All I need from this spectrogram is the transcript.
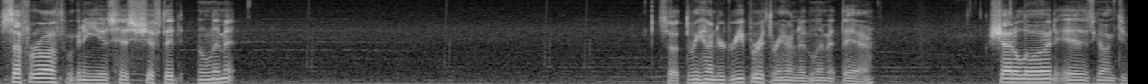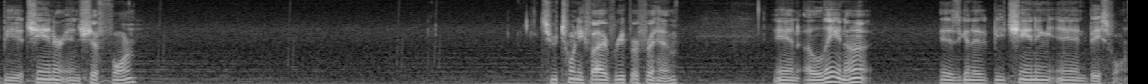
Sephiroth, we're going to use his shifted limit. So 300 Reaper, 300 limit there. Shadow Lord is going to be a chainer in shift form. 225 Reaper for him. And Elena is going to be chaining in base form.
